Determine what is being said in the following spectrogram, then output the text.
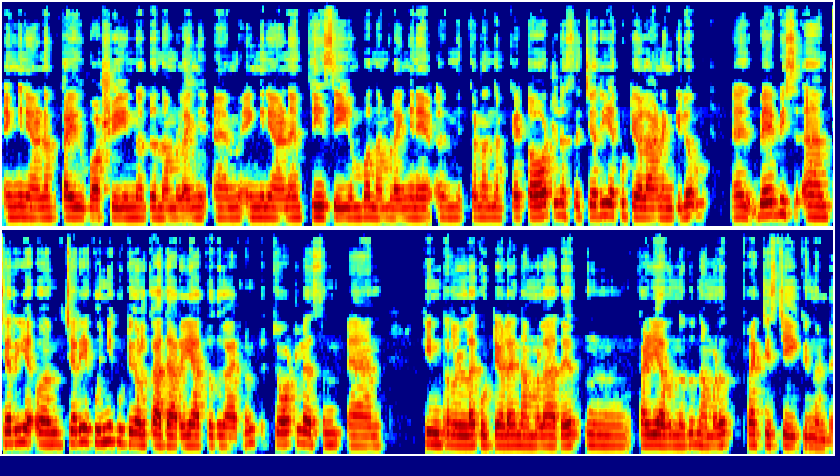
എങ്ങനെയാണ് കൈ വാഷ് ചെയ്യുന്നത് നമ്മൾ എങ്ങനെയാണ് ക്ലീൻ ചെയ്യുമ്പോൾ നമ്മൾ എങ്ങനെ നിൽക്കണം നമുക്ക് ടോട്ടൽ ചെറിയ കുട്ടികളാണെങ്കിലും ബേബീസ് ചെറിയ ചെറിയ കുഞ്ഞു കുട്ടികൾക്ക് അത് അറിയാത്തത് കാരണം ടോട്ടലേഴ്സും കിൻഡറിലുള്ള കുട്ടികളെ നമ്മൾ അത് കഴിയാവുന്നതും നമ്മൾ പ്രാക്ടീസ് ചെയ്യിക്കുന്നുണ്ട്.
